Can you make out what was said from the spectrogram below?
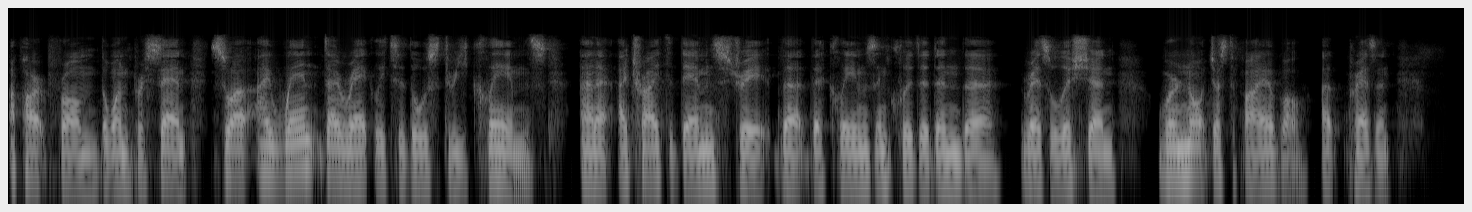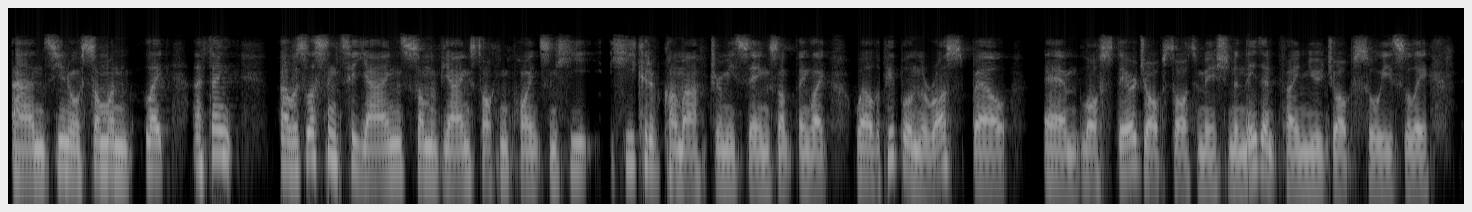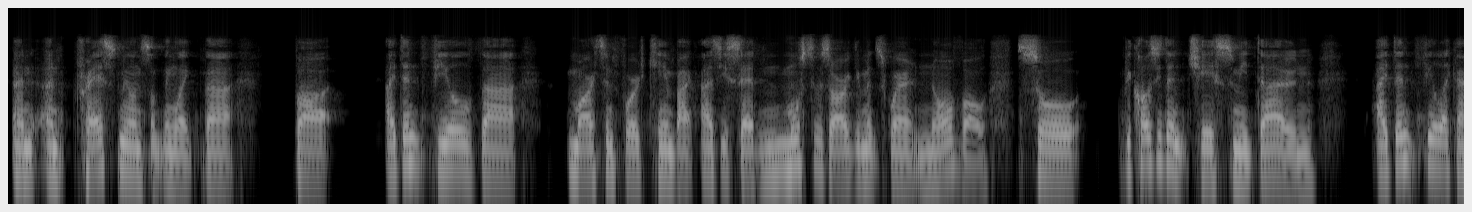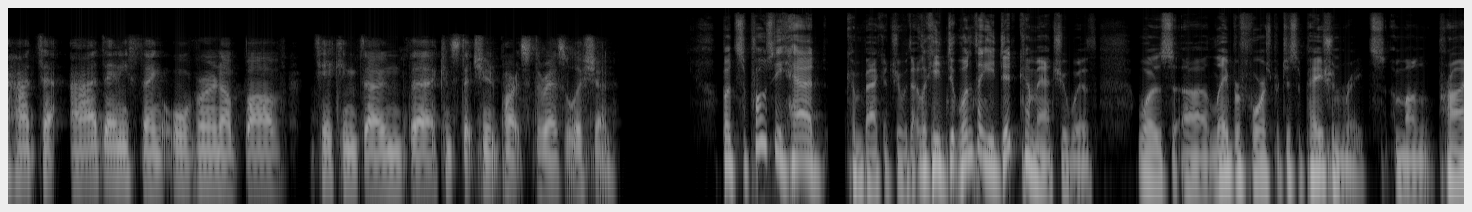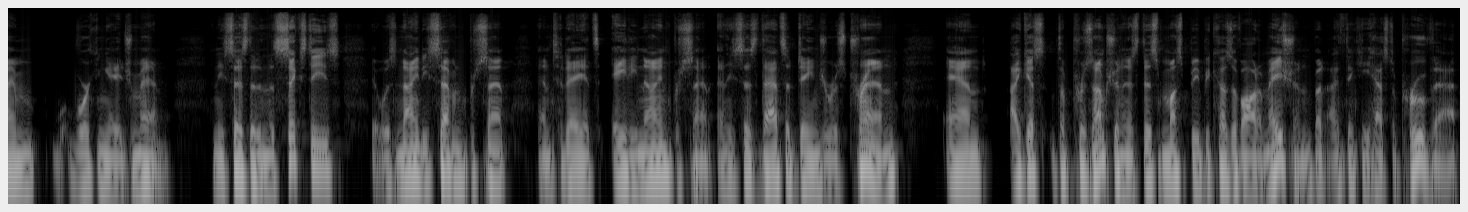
apart from the 1%. So I, I went directly to those three claims and I, I tried to demonstrate that the claims included in the resolution were not justifiable at present. And, you know, someone like, I think I was listening to Yang's, some of Yang's talking points, and he, he could have come after me saying something like, well, the people in the Rust Belt um, lost their jobs to automation and they didn't find new jobs so easily and, and pressed me on something like that. But I didn't feel that Martin Ford came back, as you said, most of his arguments weren't novel. So because he didn't chase me down, I didn't feel like I had to add anything over and above taking down the constituent parts of the resolution. But suppose he had come back at you with that. Like he did, one thing he did come at you with was uh, labor force participation rates among prime working age men. And he says that in the 60s, it was 97%, and today it's 89%. And he says that's a dangerous trend. And I guess the presumption is this must be because of automation, but I think he has to prove that.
